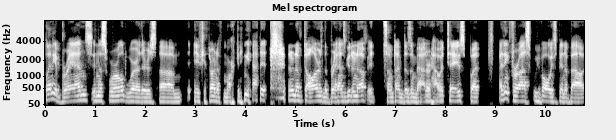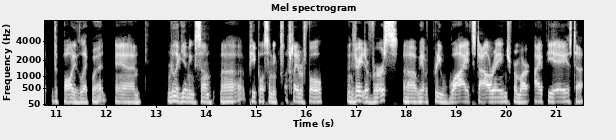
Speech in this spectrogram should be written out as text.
plenty of brands in this world where there's um, if you throw enough marketing at it and enough dollars and the brand's good enough it sometimes doesn't matter how it tastes but i think for us we've always been about the quality of the liquid and really giving some uh, people something flavorful and very diverse uh, we have a pretty wide style range from our ipas to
